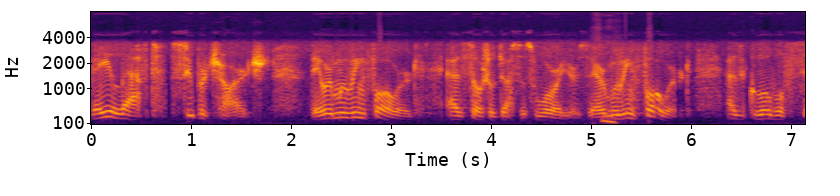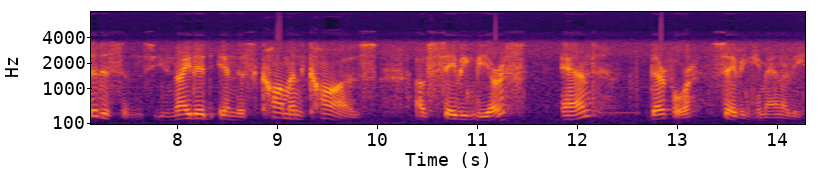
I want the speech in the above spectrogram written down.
they left supercharged. They were moving forward as social justice warriors. They were hmm. moving forward as global citizens united in this common cause of saving the earth and, therefore, saving humanity.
